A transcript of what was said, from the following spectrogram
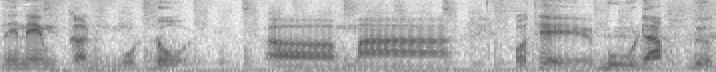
Nên em cần một đội ờ, mà có thể bù đắp được.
